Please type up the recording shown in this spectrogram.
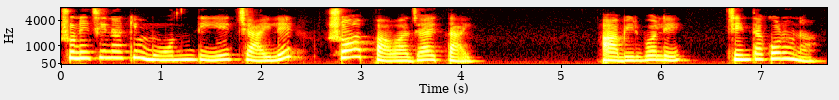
শুনেছি নাকি মন দিয়ে চাইলে সব পাওয়া যায় তাই। আবির বলে চিন্তা করো না।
